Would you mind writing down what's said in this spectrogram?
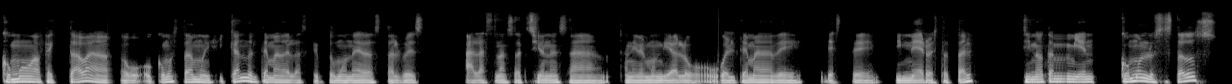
cómo afectaba o, cómo estaba modificando el tema de las criptomonedas, tal vez a las transacciones a, nivel mundial o, el tema de, este dinero estatal, sino también cómo los estados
